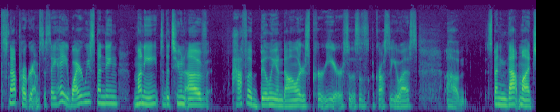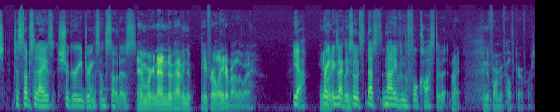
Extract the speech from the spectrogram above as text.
SNAP programs to say, hey, why are we spending money to the tune of half a billion dollars per year? So this is across the US. Um, spending that much to subsidize sugary drinks and sodas. And we're gonna end up having to pay for it later. By the way. Yeah. You know, right, exactly. in- So it's that's not even the full cost of it. Right. In the form of healthcare, of course.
